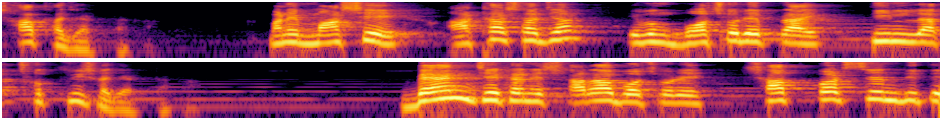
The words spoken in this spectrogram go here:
সাত হাজার টাকা। মানে মাসে আঠাশ হাজার এবং বছরে প্রায় তিন লাখ ছত্রিশ হাজার টাকা। ব্যাংক যেখানে সারা বছরে সাত পার্সেন্ট দিতে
